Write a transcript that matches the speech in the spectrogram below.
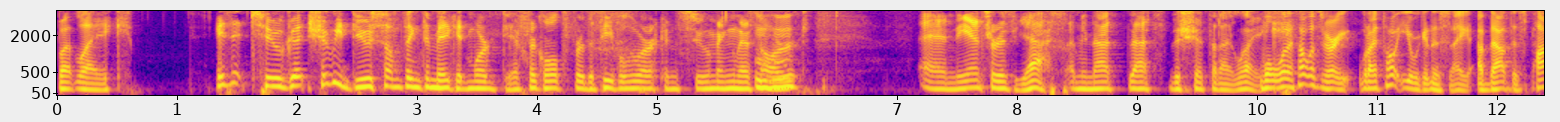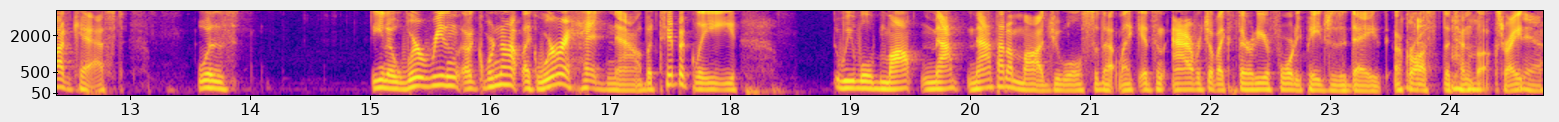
but like. Is it too good? Should we do something to make it more difficult for the people who are consuming this art? And the answer is yes. I mean that that's the shit that I like. Well, what I thought was very, what I thought you were going to say about this podcast was, you know, we're reading, like, we're not like we're ahead now, but typically we will map map map out a module so that like it's an average of like 30 or 40 pages a day across the 10 mm-hmm. books, right? Yeah.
